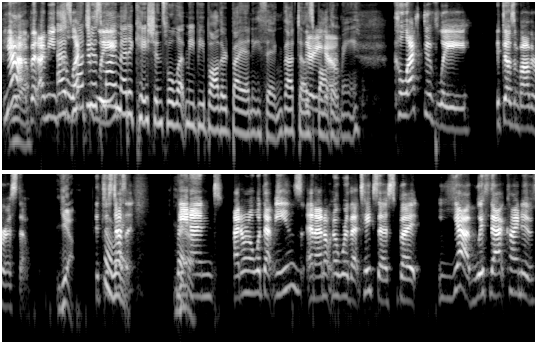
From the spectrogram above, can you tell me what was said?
yeah, Yeah. but I mean, As much as my medications will let me be bothered by anything, that does bother go. me. Collectively, it doesn't bother us though. yeah, It Oh, just right. doesn't. Right. And I don't know what that means, and I don't know where that takes us. But yeah, with that kind of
